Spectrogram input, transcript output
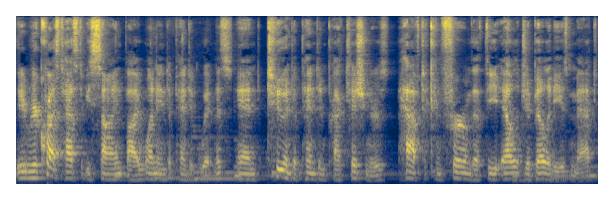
The request has to be signed by one independent witness, and two independent practitioners have to confirm that the eligibility is met.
